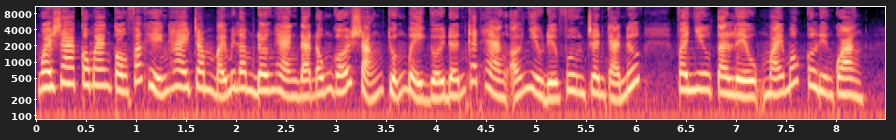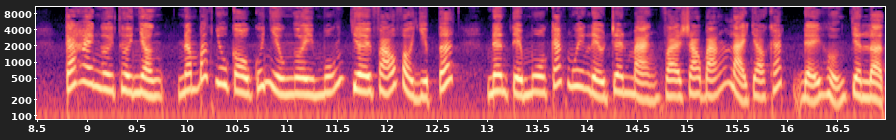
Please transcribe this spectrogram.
Ngoài ra, công an còn phát hiện 275 đơn hàng đã đóng gói sẵn chuẩn bị gửi đến khách hàng ở nhiều địa phương trên cả nước và nhiều tài liệu, máy móc có liên quan. Cả hai người thừa nhận nắm bắt nhu cầu của nhiều người muốn chơi pháo vào dịp Tết nên tìm mua các nguyên liệu trên mạng và rao bán lại cho khách để hưởng chênh lệch.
